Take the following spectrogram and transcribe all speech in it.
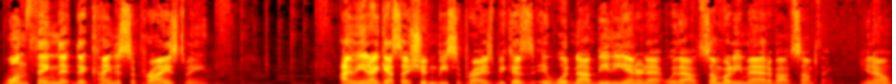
one thing that, that kind of surprised me, I mean, I guess I shouldn't be surprised because it would not be the internet without somebody mad about something, you know?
